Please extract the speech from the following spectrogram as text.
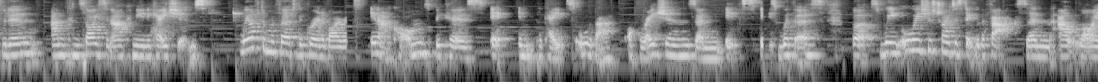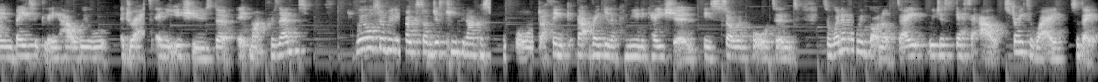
confident, and concise in our communications we often refer to the coronavirus in our comms because it implicates all of our operations and it's it's with us. But we always just try to stick with the facts and outline basically how we will address any issues that it might present. We're also really focused on just keeping our customers informed. I think that regular communication is so important. So whenever we've got an update, we just get it out straight away so they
